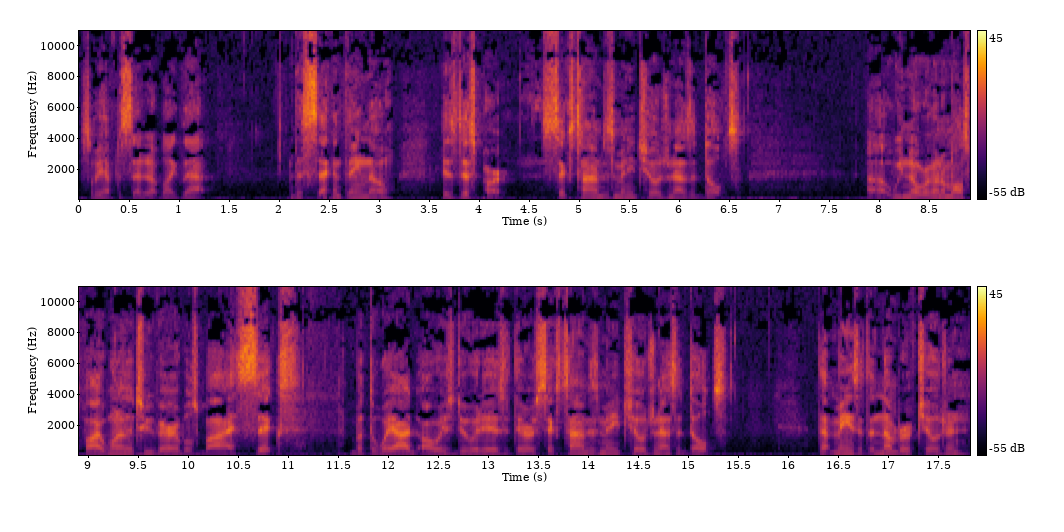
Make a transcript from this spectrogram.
so we have to set it up like that. The second thing, though, is this part. Six times as many children as adults. Uh, we know we're going to multiply one of the two variables by 6, but the way I'd always do it is if there are six times as many children as adults, that means that the number of children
